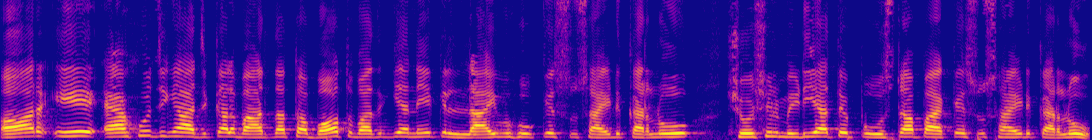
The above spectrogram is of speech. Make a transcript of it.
ਔਰ ਇਹ ਇਹੋ ਜਿਹੀਆਂ ਅੱਜ ਕੱਲ ਵਾਰਦਾਤਾਂ ਬਹੁਤ ਵੱਧ ਗਈਆਂ ਨੇ ਕਿ ਲਾਈਵ ਹੋ ਕੇ ਸੁਸਾਈਡ ਕਰ ਲਓ ਸੋਸ਼ਲ ਮੀਡੀਆ ਤੇ ਪੋਸਟਾਂ ਪਾ ਕੇ ਸੁਸਾਈਡ ਕਰ ਲਓ।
